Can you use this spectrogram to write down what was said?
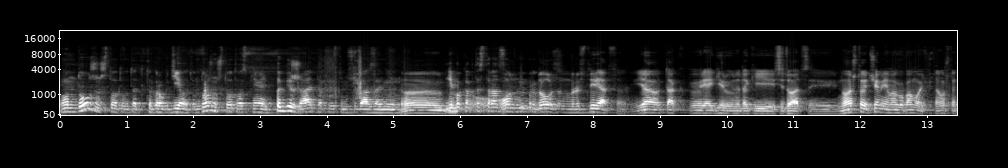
Он должен что-то, вот этот игрок делать, он должен что-то воспринимать, побежать, допустим, сюда за ним. Э, Либо как-то стараться Он должен растеряться. Я так реагирую на такие ситуации. Ну а что, чем я могу помочь? Потому что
